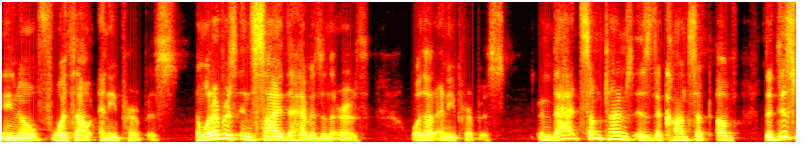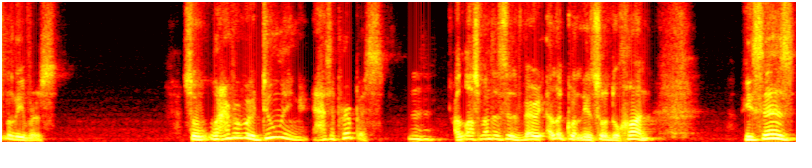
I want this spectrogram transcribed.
you know, f- without any purpose. And whatever's inside the heavens and the earth without any purpose. And that sometimes is the concept of the disbelievers. So whatever we're doing has a purpose. Mhm. Allah subhanahu wa ta'ala says very eloquently in Surah Dukhan, He says,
